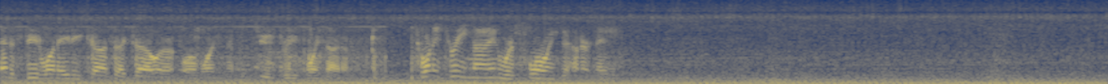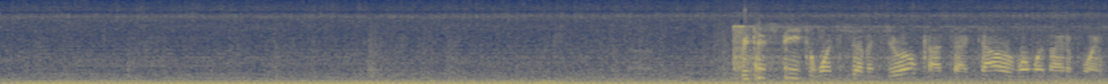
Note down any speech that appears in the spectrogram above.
And the speed 180, contact tower on 123.9. 23.9, we're slowing to 180. Reduce speed to 170, contact tower 119.1.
